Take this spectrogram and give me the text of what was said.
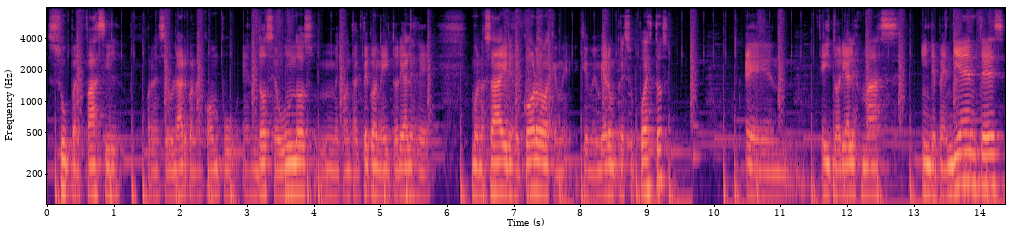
súper fácil con el celular, con la compu. En dos segundos me contacté con editoriales de Buenos Aires, de Córdoba, que me, enviaron presupuestos. Eh, editoriales más independientes,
